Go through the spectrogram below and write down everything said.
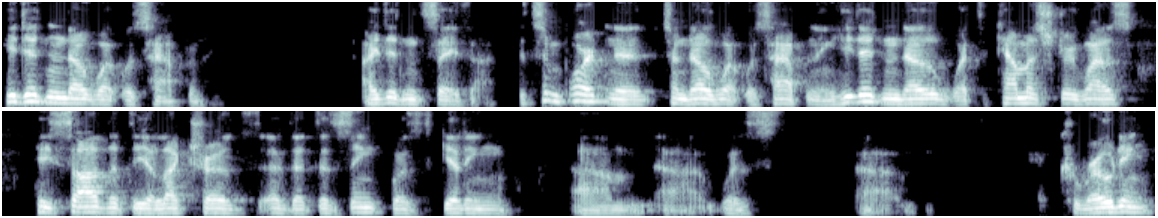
he didn't know what was happening. I didn't say that. It's important to, to know what was happening. He didn't know what the chemistry was. He saw that the electrodes, uh, that the zinc was getting, um, uh, was uh, corroding,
